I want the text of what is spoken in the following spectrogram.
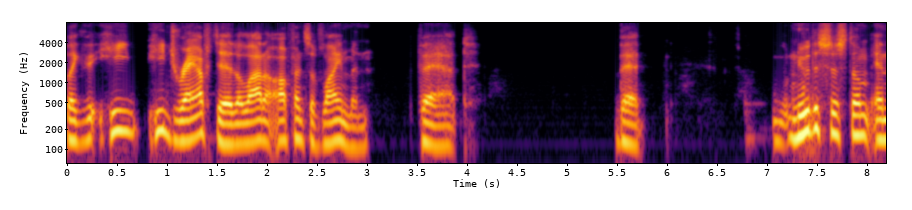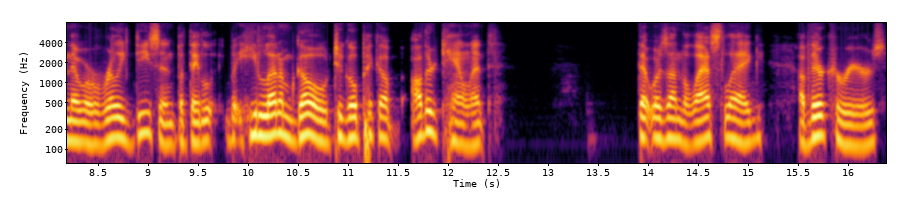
Like the, he he drafted a lot of offensive linemen that that knew the system and they were really decent, but they but he let them go to go pick up other talent that was on the last leg of their careers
